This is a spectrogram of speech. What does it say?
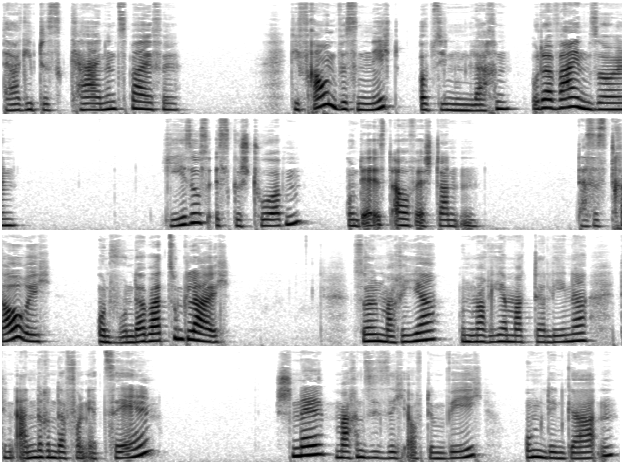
Da gibt es keinen Zweifel. Die Frauen wissen nicht, ob sie nun lachen oder weinen sollen. Jesus ist gestorben und er ist auferstanden. Das ist traurig und wunderbar zugleich. Sollen Maria und Maria Magdalena den anderen davon erzählen? Schnell machen sie sich auf dem Weg, um den Garten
